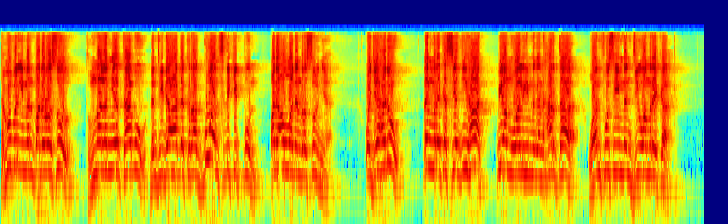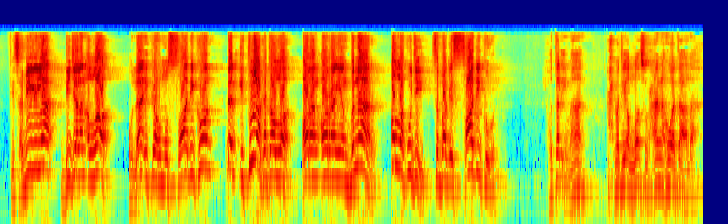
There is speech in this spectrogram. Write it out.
teguh beriman pada Rasul, Tummalam yartabu dan tidak ada keraguan sedikit pun pada Allah dan Rasulnya. Wajahadu dan mereka siap jihad bi amwalihim dengan harta, wa anfusihim dan jiwa mereka. Fisabilillah di jalan Allah. Ulaika humus sadikun dan itulah kata Allah orang-orang yang benar Allah puji sebagai sadikun. Hotel iman rahmati Allah subhanahu wa ta'ala.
